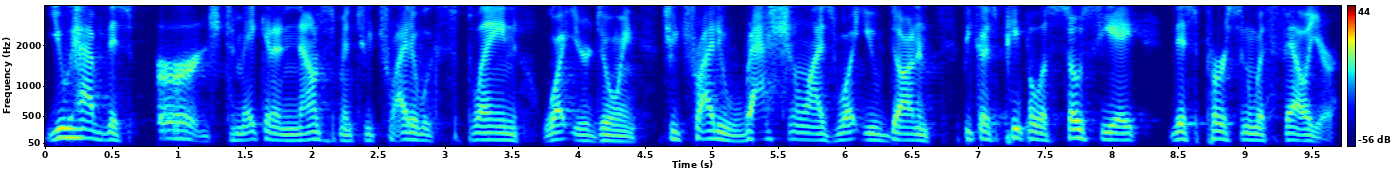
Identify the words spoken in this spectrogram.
you have this urge to make an announcement to try to explain what you're doing, to try to rationalize what you've done because people associate this person with failure.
